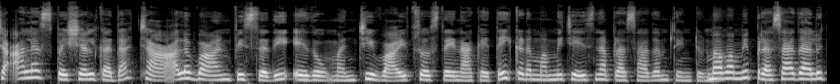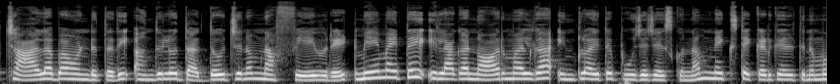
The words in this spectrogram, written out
చాలా స్పెషల్ కదా. చాలా బాగా అనిపిస్తుంది ఏదో మంచి వైబ్స్ వస్తాయి నాకైతే. ఇక్కడ మమ్మీ చేసిన ప్రసాదం తింటుంది మా మమ్మీ ప్రసాదాలు చాలా బాగుండుతుంది. అందులో దద్దోజనం నా ఫేవరెట్. మేమైతే ఇలాగా నార్మల్గా ఇంట్లో అయితే పూజ చేసుకున్నాం. నెక్స్ట్ ఎక్కడికి వెళ్తున్నామో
